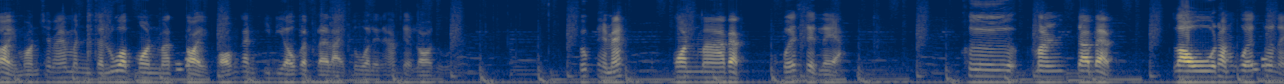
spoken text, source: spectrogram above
ต่อยมอนใช่ไหมมันจะรวบมอนมาต่อยพร้อมกันทีเดียวแบบหลาย ๆ ตัวเลยนะครับ เดี๋ยวรอดูปุ๊บเห็นไหมมอนมาแบบเควสเสร็จเลยอะ คือมันจะแบบเราทำเควสตัวไหน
